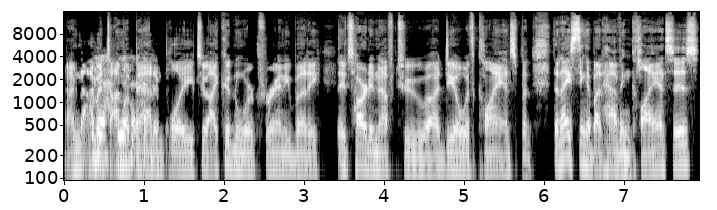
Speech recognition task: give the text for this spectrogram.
I'm I'm, yeah, a, I'm yeah. a bad employee too. I couldn't work for anybody. It's hard enough to uh, deal with clients, but the nice thing about having clients is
